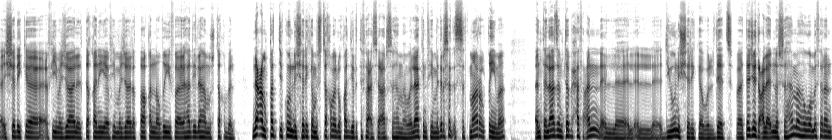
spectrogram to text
الشركة في مجال التقنية في مجال الطاقة النظيفة هذه لها مستقبل. نعم قد تكون للشركة مستقبل وقد يرتفع سعر سهمها ولكن في مدرسة استثمار القيمة أنت لازم تبحث عن ديون الشركة وال debts فتجد على إنه سهمها هو مثلا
